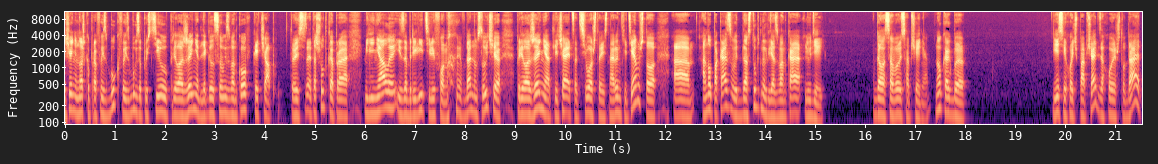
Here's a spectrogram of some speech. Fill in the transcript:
Еще немножко про Facebook. Facebook запустил приложение для голосовых звонков Catch То есть это шутка про миллениалы изобрели телефон. В данном случае приложение отличается от всего, что есть на рынке тем, что а, оно показывает доступных для звонка людей. Голосовое сообщение. Ну, как бы если хочешь пообщать, заходишь туда,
